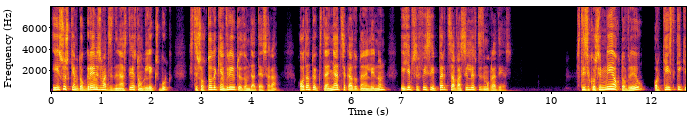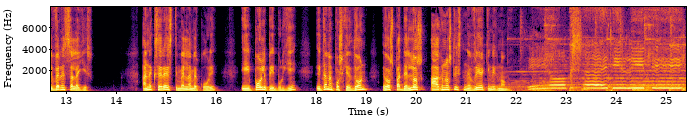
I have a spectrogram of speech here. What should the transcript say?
Ίσως και με το γκρέμισμα της δυναστείας των Γλίξμπουργκ στις 8 Δεκεμβρίου του 1974, όταν το 69% των Ελλήνων είχε ψηφίσει υπέρ της αβασίλευτης δημοκρατίας. Στις 21 Οκτωβρίου ορκίστηκε η κυβέρνηση της αλλαγής. Αν εξαιρέσει τη Μέλνα Μερκούρη, οι υπόλοιποι υπουργοί ήταν από σχεδόν έως παντελώς άγνωστοι στην ευρεία κοινή γνώμη. Διώξε τη λύπη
